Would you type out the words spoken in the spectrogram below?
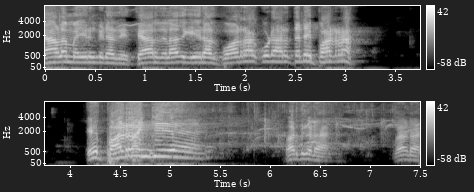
வேலை மயிரும் கிடையாது. தேர்தலாவது கீராது போடுறா கூட அறுத்தடே படுறா. ஏ படுறா இங்கேயே. வருதுக்கடா வாடா.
